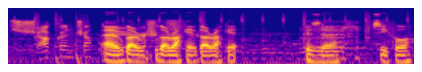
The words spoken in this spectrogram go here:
Shotgun trap. Uh, we've got we've got a rocket. We've got a rocket. Because uh, C4.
